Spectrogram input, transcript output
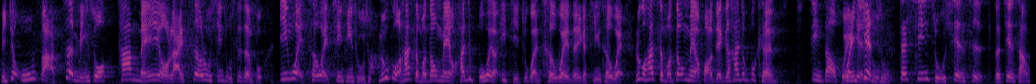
你就无法证明说他没有来涉入新竹市政府，因为车位清清楚楚。如果他什么都没有，他就不会有一级主管车位的一个停车位。如果他什么都没有，保洁哥他就不可能。进到回建筑，在新竹县市的建商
